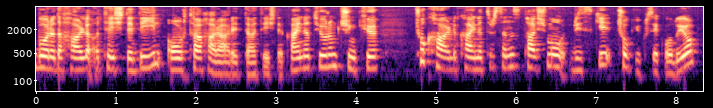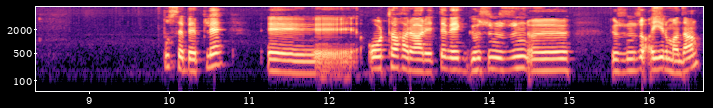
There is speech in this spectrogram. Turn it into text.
Bu arada harlı ateşte değil, orta hararetli ateşte kaynatıyorum. Çünkü çok harlı kaynatırsanız taşma riski çok yüksek oluyor. Bu sebeple e, orta hararette ve gözünüzün e, gözünüzü ayırmadan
